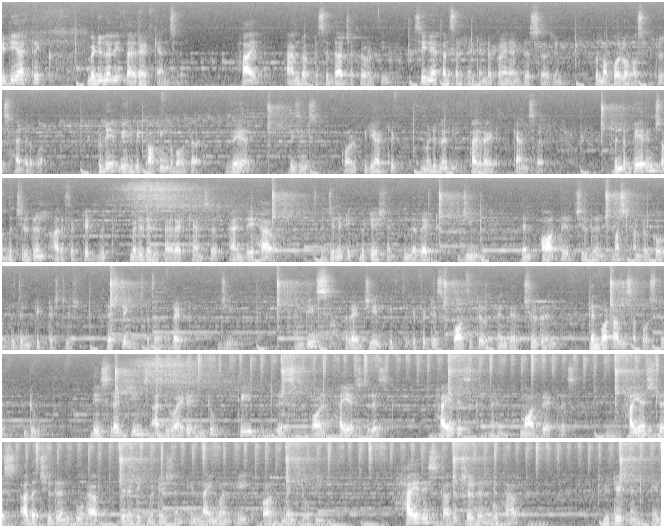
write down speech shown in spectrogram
Pediatric medullary thyroid cancer. Hi, I am Dr. Siddharth Chakravarthy, Senior Consultant Endocrine and Breast Surgeon from Apollo Hospitals, Hyderabad. Today we will be talking about a rare disease called pediatric medullary thyroid cancer. When the parents of the children are affected with medullary thyroid cancer and they have a genetic mutation in the RET gene, then all their children must undergo the genetic testing for the RET gene. And this RET gene, if, if it is positive in their children, then what are we supposed to do? These RET genes are divided into three risks called highest risk, high risk and moderate risk. Highest risk are the children who have genetic mutation in 918 or MEN2B. High risk are the children who have mutation in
